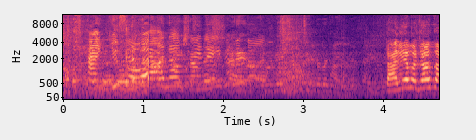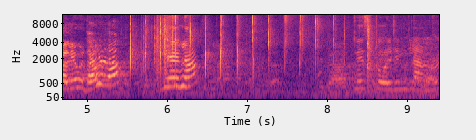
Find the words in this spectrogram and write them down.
thank you so much तालियाँ बजाओ तालियाँ बजाओ। ये है ना मिस गोल्डन ग्लैमर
